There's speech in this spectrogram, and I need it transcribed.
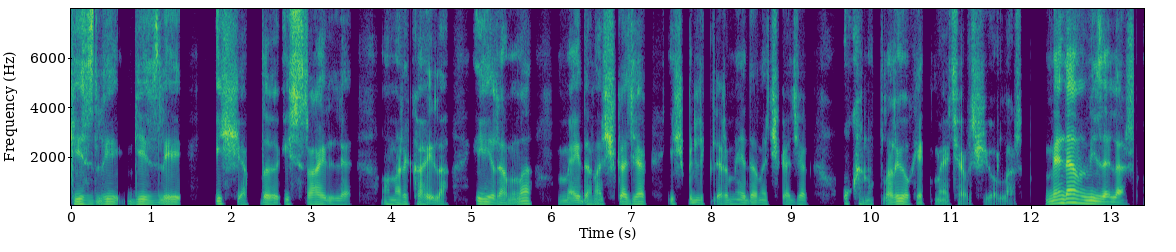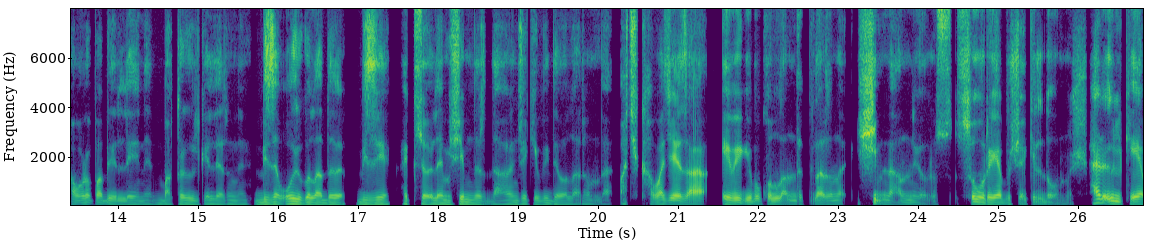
gizli gizli iş yaptığı İsrail'le, Amerika'yla, İran'la meydana çıkacak, işbirlikleri meydana çıkacak. O kanıtları yok etmeye çalışıyorlar. Neden vizeler Avrupa Birliği'nin, Batı ülkelerinin bize uyguladığı, bizi hep söylemişimdir daha önceki videolarımda, açık hava ceza evi gibi kullandıklarını şimdi anlıyoruz. Suriye bu şekilde olmuş. Her ülkeye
